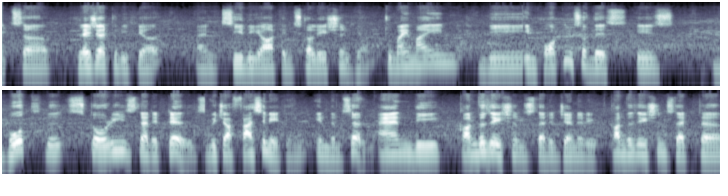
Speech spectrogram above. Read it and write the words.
It's a pleasure to be here. And see the art installation here. To my mind, the importance of this is both the stories that it tells, which are fascinating in themselves, and the conversations that it generates. Conversations that uh,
